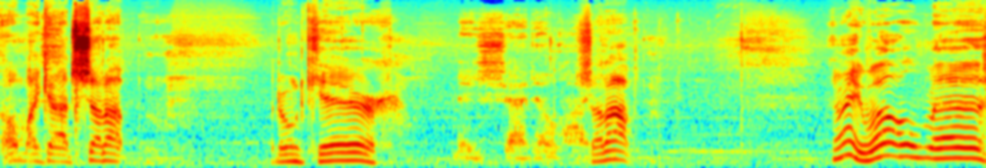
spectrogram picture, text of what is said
Oh my god, shut up. I don't care. Shut up. Alright, well, uh,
